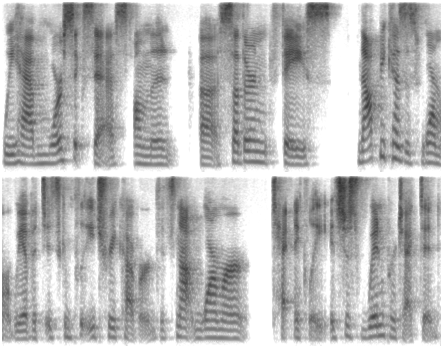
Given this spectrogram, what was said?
we have more success on the uh, southern face, not because it's warmer. We have it; it's completely tree covered. It's not warmer technically. It's just wind protected.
